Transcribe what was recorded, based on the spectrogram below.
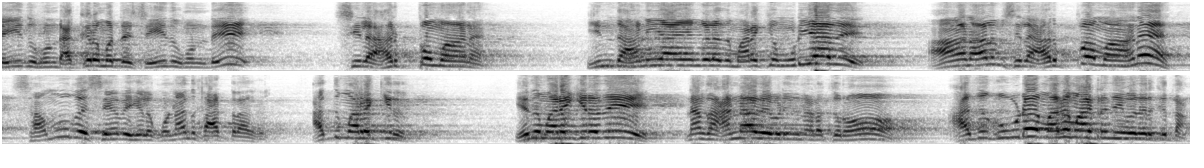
செய்து கொண்டு அக்கிரமத்தை செய்து கொண்டு சில அற்பமான இந்த அநியாயங்கள் அது மறைக்க முடியாது. ஆனாலும் சில அற்பமான சமூக சேவைகளை கொண்டாந்து காட்டுறார்கள். அது மறைக்கிறது. எது மறைக்கிறது? நாங்க அண்ணாதை விடுதி நடத்துறோம். அது கூட மதமாற்றம் செய்வதற்கு தான்.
